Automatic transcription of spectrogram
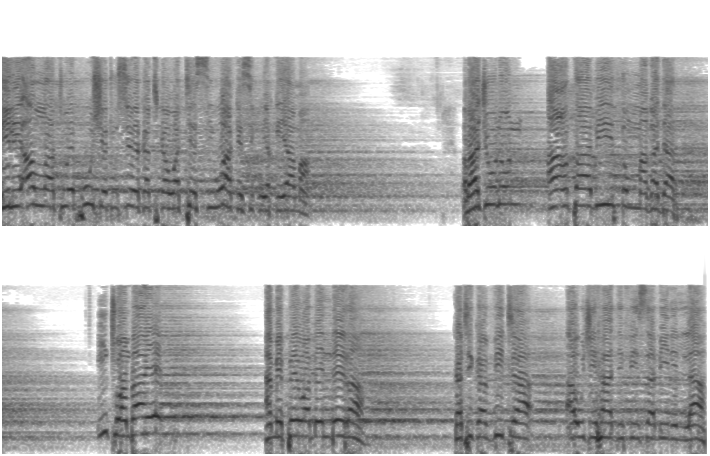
ili Allah tuepushe tusiwe katika watesi wake siku ya kiyama. Rajulun ata bi thumma ghadar. Mtu ambaye amepewa bendera katika vita au jihadi fi sabilillah.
